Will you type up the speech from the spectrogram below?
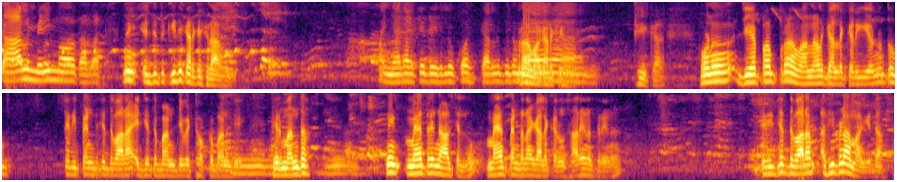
ਕਾਰਨ ਮੇਰੀ ਮੌਤ ਆ ਬਸ। ਨਹੀਂ ਇੱਜ਼ਤ ਕਿਹਦੇ ਕਰਕੇ ਖਰਾਬ ਹੋ ਗਈ? ਭਾਈਆਂ ਕਰਕੇ ਦੇਖ ਲਓ ਕੁਛ ਕਰ ਲਓ ਜਦੋਂ ਭਰਾਵਾਂ ਮੈਂ- ਕਰਕੇ। ਠੀਕ ਆ। ਹੁਣ ਜੇ ਆਪਾਂ ਭਰਾਵਾਂ ਨਾਲ ਗੱਲ ਕਰੀਏ ਉਹਨਾਂ ਤੋਂ ਤੇਰੀ ਪਿੰਡ 'ਚ ਦੁਬਾਰਾ ਇੱਜ਼ਤ ਬਣ ਜਾਵੇ ਠੁੱਕ ਬਣ ਜੇ ਫਿਰ ਮੰਨਦਾ? ਨਹੀਂ ਮੈਂ ਤੇਰੇ ਨਾਲ ਚੱਲੂ ਮੈਂ ਪਿੰਡ ਨਾਲ ਗੱਲ ਕਰੂੰ ਸਾਰੇ ਨਾਲ ਤੇਰੇ ਨਾਲ। ਤੇਰੀ ਇੱਜ਼ਤ ਦੁਬਾਰਾ ਅਸੀਂ ਬਣਾਵਾਂਗੇ ਦੱਸ।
